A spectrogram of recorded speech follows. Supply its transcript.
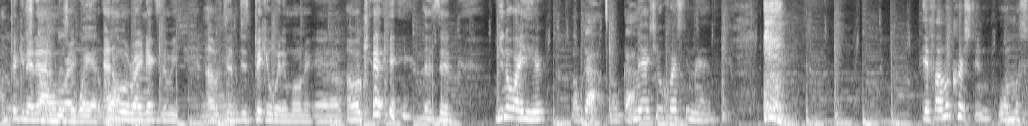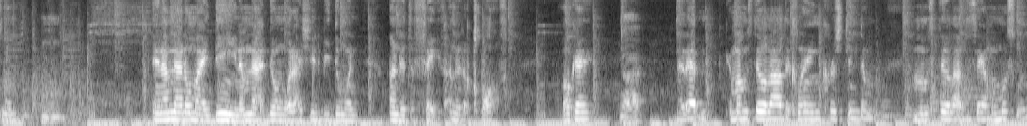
I'm picking that animal right, the way of the animal walk. right next to me. I was mm-hmm. just, just picking with him on it. You know? Okay, listen. You know why you're here? No doubt, no doubt. Let me ask you a question, man. if I'm a Christian or a Muslim, and I'm not on my deen, I'm not doing what I should be doing under the faith, under the cloth. Okay? All right. Does that am I still allowed to claim Christendom? Am I still allowed to say I'm a Muslim?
